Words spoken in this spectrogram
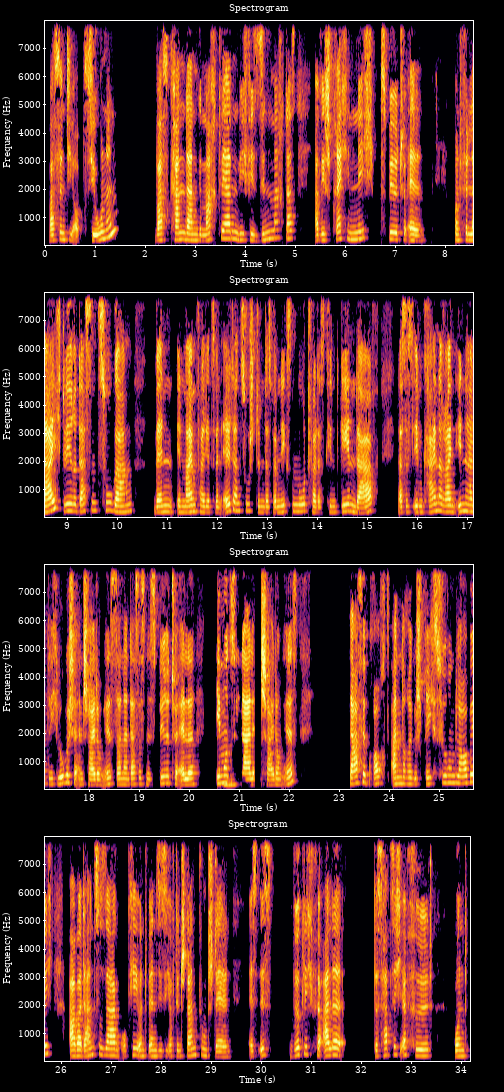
was sind die Optionen, was kann dann gemacht werden, wie viel Sinn macht das, aber wir sprechen nicht spirituell. Und vielleicht wäre das ein Zugang, wenn in meinem Fall jetzt, wenn Eltern zustimmen, dass beim nächsten Notfall das Kind gehen darf, dass es eben keine rein inhaltlich logische Entscheidung ist, sondern dass es eine spirituelle, emotionale mhm. Entscheidung ist. Dafür braucht es andere Gesprächsführung, glaube ich. Aber dann zu sagen, okay, und wenn Sie sich auf den Standpunkt stellen, es ist wirklich für alle, das hat sich erfüllt und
